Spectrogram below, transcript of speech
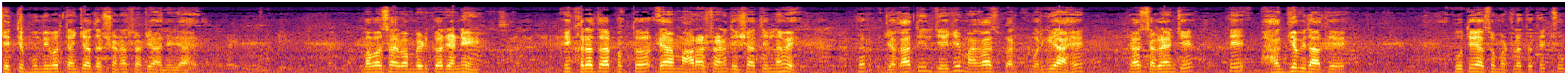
चैत्यभूमीवर त्यांच्या दर्शनासाठी आलेले आहेत. बाबासाहेब आंबेडकर यांनी हे खरं तर फक्त या महाराष्ट्र आणि देशातील नव्हे तर जगातील जे जे मागास वर्ग- वर्गीय आहेत त्या सगळ्यांचे ते भाग्यविधाते होते असं म्हटलं तर ते चूक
